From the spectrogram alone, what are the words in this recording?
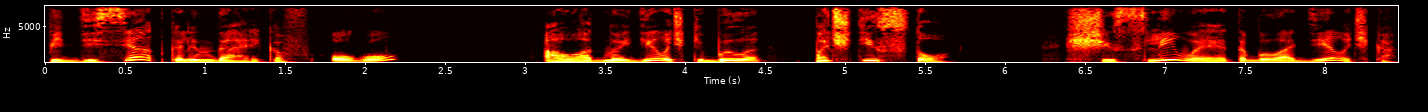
50 календариков. Ого! А у одной девочки было почти 100. Счастливая это была девочка.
